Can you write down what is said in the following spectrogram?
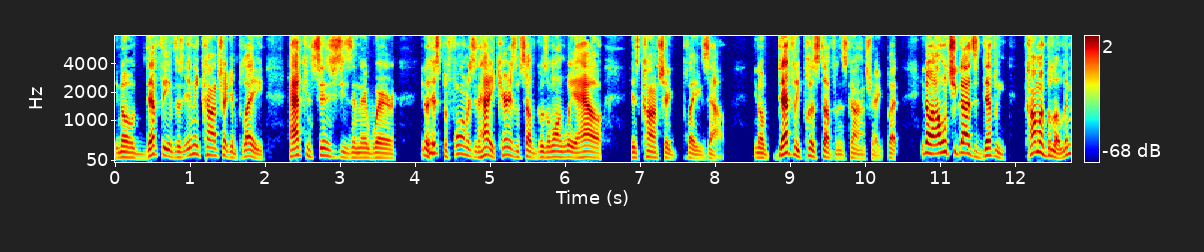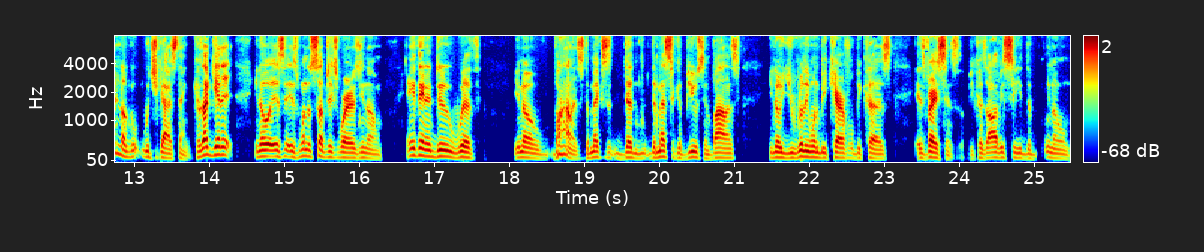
You know, definitely if there's any contract in play, have contingencies in there where you know his performance and how he carries himself goes a long way to how his contract plays out. You know, definitely put stuff in his contract. But you know, I want you guys to definitely comment below. Let me know what you guys think because I get it. You know, it's, it's one of the subjects where you know anything to do with you know violence, the domestic domestic abuse and violence. You know, you really want to be careful because it's very sensitive. Because obviously, the you know,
